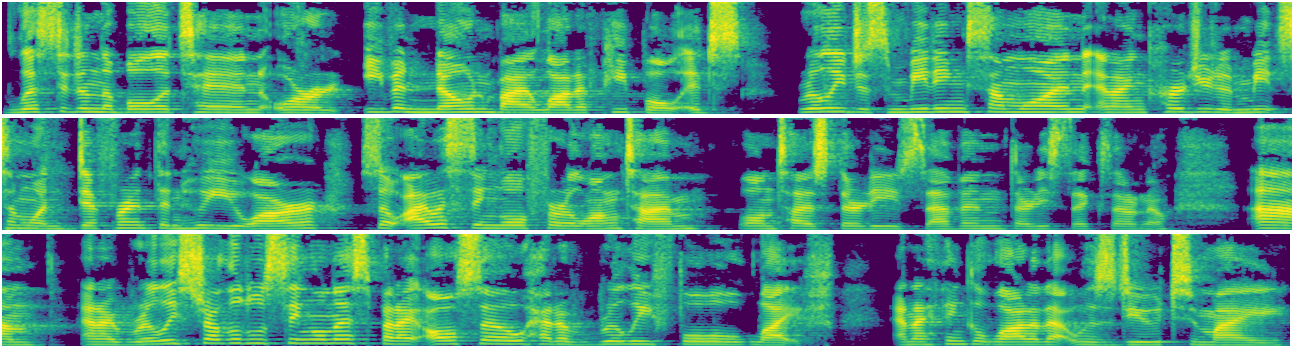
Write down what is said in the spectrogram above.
listed in the bulletin or even known by a lot of people. It's really just meeting someone and i encourage you to meet someone different than who you are. So i was single for a long time well until i was 37 36 i don't know. Um, and i really struggled with singleness but i also had a really full life. And i think a lot of that was due to my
